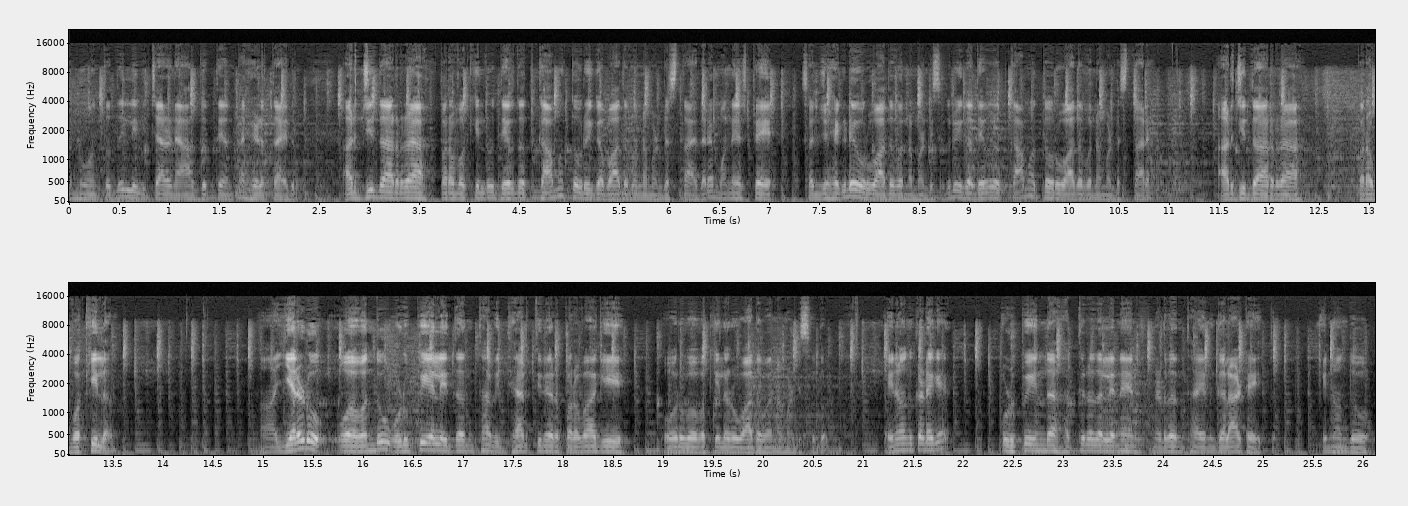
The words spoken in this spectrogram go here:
ಅನ್ನುವಂಥದ್ದು ಇಲ್ಲಿ ವಿಚಾರಣೆ ಆಗುತ್ತೆ ಅಂತ ಹೇಳ್ತಾ ಇದ್ರು. ಅರ್ಜಿದಾರರ ಪರ ವಕೀಲರು ದೇವದತ್ ಕಾಮತ್ ಅವರು ಈಗ ವಾದವನ್ನು ಮಂಡಿಸ್ತಾ ಇದ್ದಾರೆ. ಮೊನ್ನೆಯಷ್ಟೇ ಸಂಜಯ್ ಹೆಗಡೆ ಅವರು ವಾದವನ್ನು ಮಂಡಿಸಿದರು. ಈಗ ದೇವದತ್ ಕಾಮತ್ ಅವರು ವಾದವನ್ನು ಮಂಡಿಸ್ತಾರೆ. ಅರ್ಜಿದಾರರ ಪರ ವಕೀಲರು ಎರಡು ಒಂದು, ಉಡುಪಿಯಲ್ಲಿದ್ದಂಥ ವಿದ್ಯಾರ್ಥಿನಿಯರ ಪರವಾಗಿ ಓರ್ವ ವಕೀಲರು ವಾದವನ್ನು ಮಂಡಿಸಿದ್ದು. ಇನ್ನೊಂದು ಕಡೆಗೆ ಉಡುಪಿಯಿಂದ ಹತ್ತಿರದಲ್ಲೇ ನಡೆದಂಥ ಏನು ಗಲಾಟೆ ಇತ್ತು. ಇನ್ನೊಂದು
